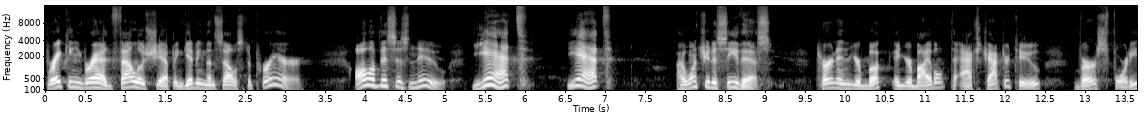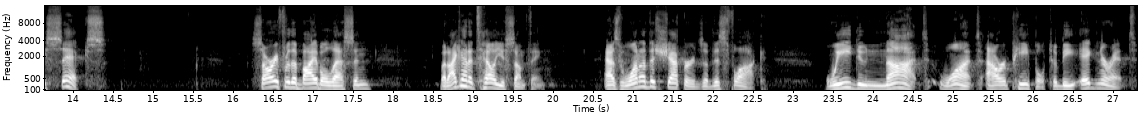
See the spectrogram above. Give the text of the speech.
breaking bread, fellowship, and giving themselves to prayer. All of this is new. Yet, yet, I want you to see this. Turn in your book, in your Bible, to Acts chapter 2, verse 46. Sorry for the Bible lesson, but I got to tell you something. As one of the shepherds of this flock, we do not want our people to be ignorant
